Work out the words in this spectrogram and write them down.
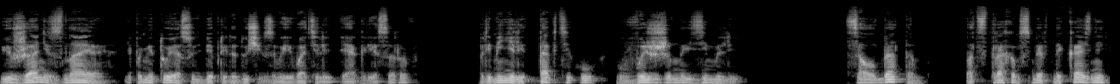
Южане, зная и пометуя о судьбе предыдущих завоевателей и агрессоров, применили тактику выжженной земли. Солдатам под страхом смертной казни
